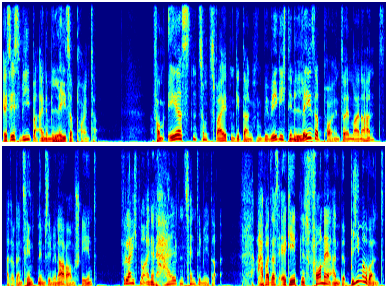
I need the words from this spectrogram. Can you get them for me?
Es ist wie bei einem Laserpointer. Vom ersten zum zweiten Gedanken bewege ich den Laserpointer in meiner Hand, also ganz hinten im Seminarraum stehend, vielleicht nur einen halben Zentimeter. Aber das Ergebnis vorne an der Beamerwand,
